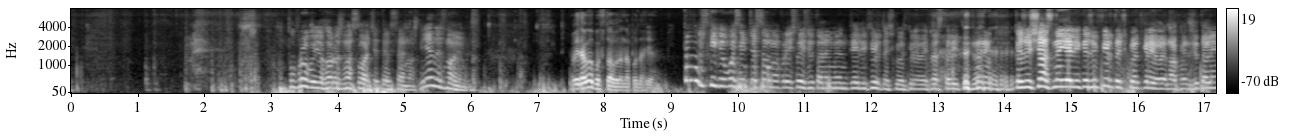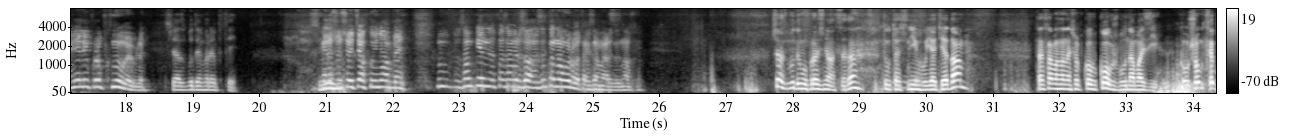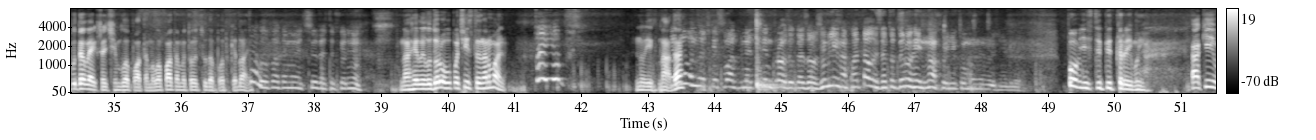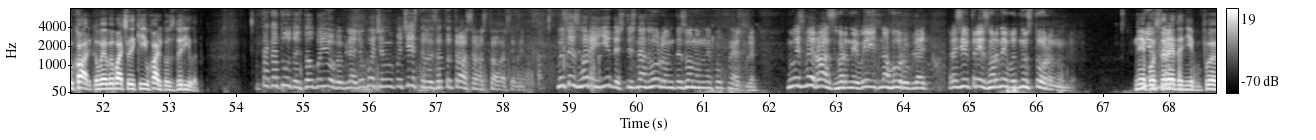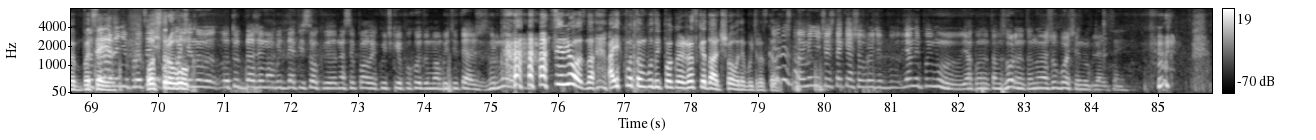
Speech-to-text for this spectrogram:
Попробуй його розмаслачити все, нахуй. Я не знаю, блядь. Ви давно поставили на подогрів? Та ну скільки 8 часов ми прийшли сюди, ми ділі фірточку відкрили, якраз старий тут дзвонив. Кажу, щас ми єлі, кажу, фірточку відкрили, нахуй, з Віталієм, єлі пропхнули, блядь. Зараз будемо гребти. Хорошо, що ця хуйня, блядь. Ну, замки не позамерзали, зато на воротах замерзли, нахуй. Зараз будемо упражнятися, да? Тут а снігу я тебе дам. Та саме головне, щоб ковш був на мазі. Ковшом це буде легше, ніж лопатами. Лопатами то отсюди подкидаємо. Та лопатами відсюди ту херню. Нагилили дорогу почистили нормально. Та йоп. Ну їх на, Да? да? Вон дочки сват, блядь, він правду казав. Землі нахватали, зато дороги нахуй нікому не нужні, блядь. Повністю підтримую. А Київ Харків, ви б бачили Київ Харків, здуріли б. Так а тут ось долбойоби, блядь, обочину почистили, зато траса осталася, блядь. Ну ти з гори їдеш, ти ж над горою МТ-зоном не попнеш, блядь. Ну візьми раз згорни, виїдь на гору, блядь, разів три згорни в одну сторону, блядь. Ні, Ні, посередині цей. Посередині про цей островок. обочину, отут мабуть, де пісок е, насипали кучки, походу, мабуть, і теж згорнули. Ха, серйозно? А як потім будуть поки розкидати, що вони будуть Я розкидати? не знаю, мені щось таке, що вроді б. Я не пойму, як воно там згорнуто, ну аж обочину, блядь, цей.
